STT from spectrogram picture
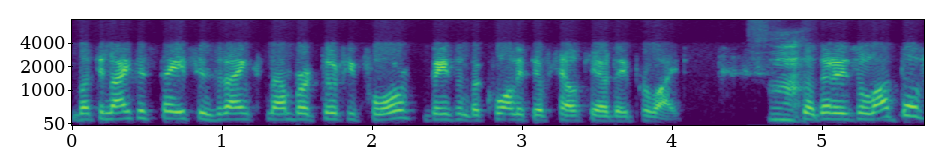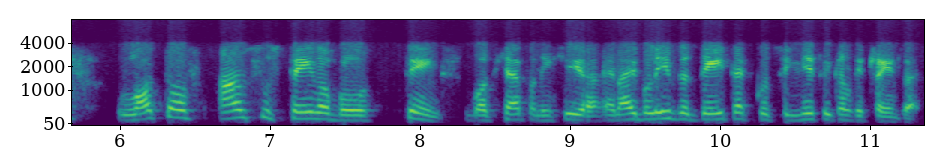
but the United States is ranked number 34 based on the quality of healthcare they provide. Hmm. So there is a lot of lot of unsustainable things what's happening here, and I believe the data could significantly change that.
